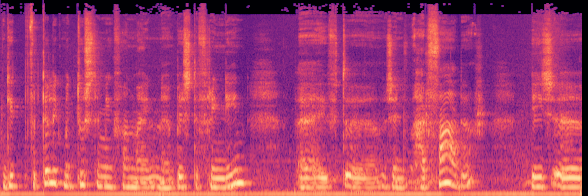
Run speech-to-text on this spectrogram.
dit vertel ik met toestemming van mijn eh, beste vriendin. Eh, heeft, eh, zijn, haar vader is eh,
